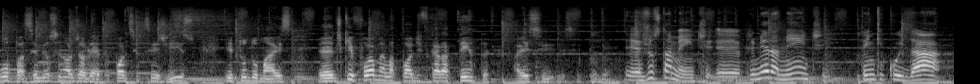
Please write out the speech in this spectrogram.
opa, acender o sinal de alerta? Pode ser que seja isso. e tudo mais. É, de que forma ela pode ficar atenta a esse, esse problema? É, justamente, é, primeiramente, tem que cuidar,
